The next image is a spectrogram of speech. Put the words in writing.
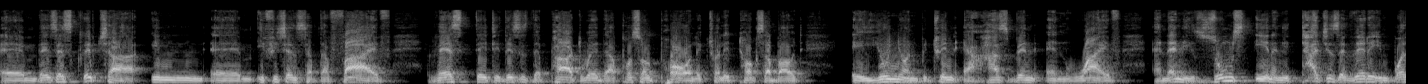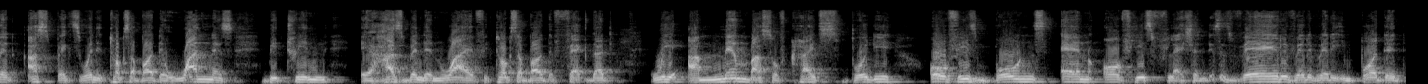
um, there's a scripture in um, Ephesians chapter five, verse thirty. This is the part where the apostle Paul actually talks about a union between a husband and wife and then he zooms in and he touches a very important aspects when he talks about the oneness between a husband and wife he talks about the fact that we are members of Christ's body of his bones and of his flesh and this is very very very important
